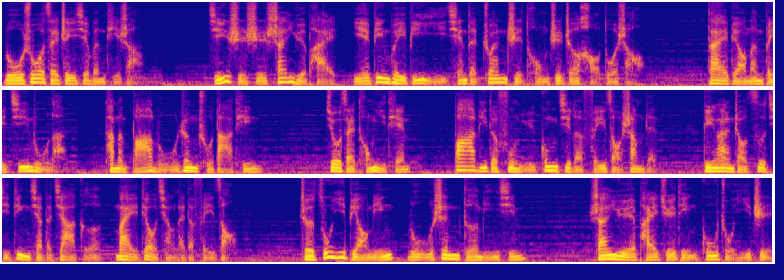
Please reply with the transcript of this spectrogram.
鲁说，在这些问题上，即使是山岳派，也并未比以前的专制统治者好多少。代表们被激怒了，他们把鲁扔出大厅。就在同一天，巴黎的妇女攻击了肥皂商人，并按照自己定下的价格卖掉抢来的肥皂，这足以表明鲁深得民心。山岳派决定孤注一掷。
